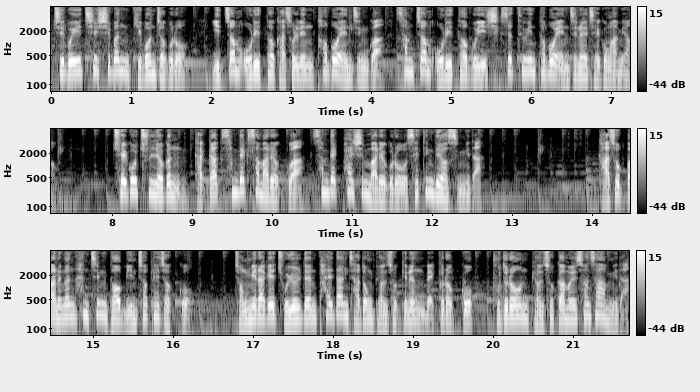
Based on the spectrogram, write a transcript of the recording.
GV70은 기본적으로 2.5리터 가솔린 터보 엔진과 3.5리터 V6 트윈 터보 엔진을 제공하며 최고 출력은 각각 304마력과 380마력으로 세팅되었습니다. 가속 반응은 한층 더 민첩해졌고 정밀하게 조율된 8단 자동 변속기는 매끄럽고 부드러운 변속감을 선사합니다.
